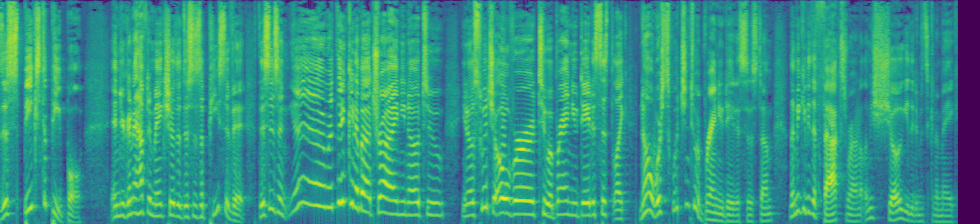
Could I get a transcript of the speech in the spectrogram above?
this speaks to people. And you're going to have to make sure that this is a piece of it. This isn't, yeah, we're thinking about trying, you know, to, you know, switch over to a brand new data system. Like, no, we're switching to a brand new data system. Let me give you the facts around it. Let me show you the difference it's going to make.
